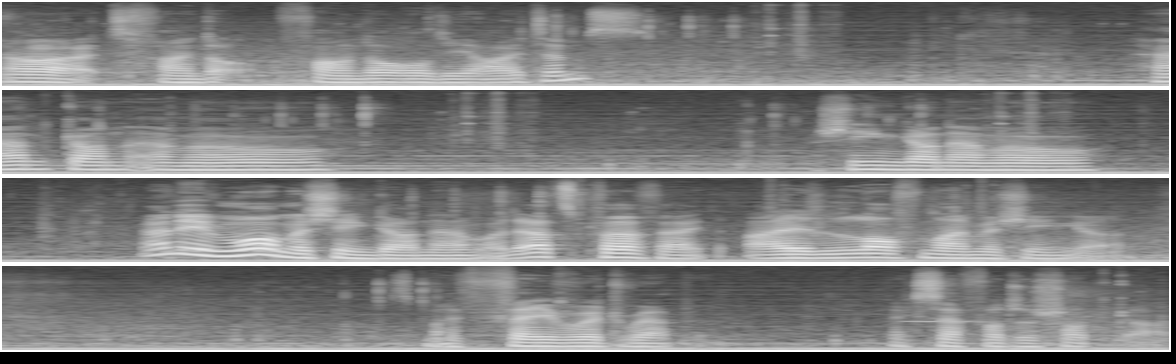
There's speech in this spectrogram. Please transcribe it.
Alright, find all, found all the items. Handgun ammo, machine gun ammo, and even more machine gun ammo. That's perfect. I love my machine gun. My favorite weapon, except for the shotgun.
